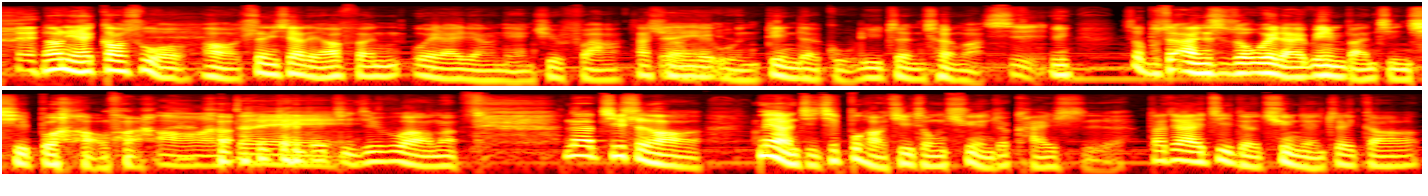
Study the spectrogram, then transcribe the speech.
然后你还告诉我，哦，剩下的要分未来两年去发，他希望一个稳定的鼓励政策嘛。是，这不是暗示说未来面板景气不好嘛？哦，对，对，景气不好嘛。那其实哦，面板景气不好，其实从去年就开始了。大家还记得去年最高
